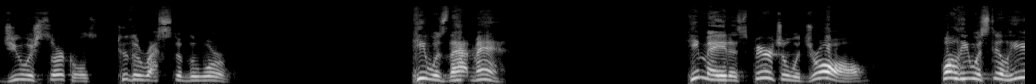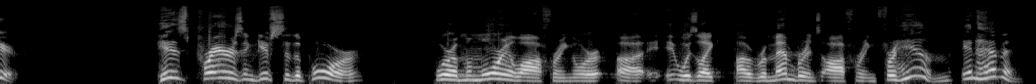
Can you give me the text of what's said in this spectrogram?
Jewish circles to the rest of the world. He was that man. He made a spiritual withdrawal while he was still here. His prayers and gifts to the poor were a memorial offering or uh, it was like a remembrance offering for him in heaven.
